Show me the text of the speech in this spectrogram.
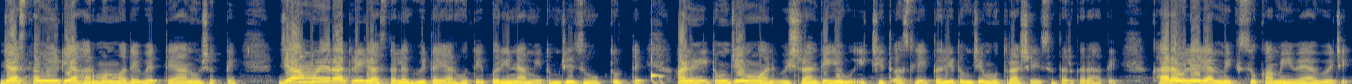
जास्त मीठ या हार्मोनमध्ये व्यत्यय आणू शकते ज्यामुळे रात्री जास्त लघवी तयार होते परिणामी तुमची झोप तुटते आणि तुमचे मन विश्रांती घेऊ इच्छित असले तरी तुमचे मूत्राशय सतर्क राहते. खारवलेल्या मिक्स सुका मेव्याऐवजी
